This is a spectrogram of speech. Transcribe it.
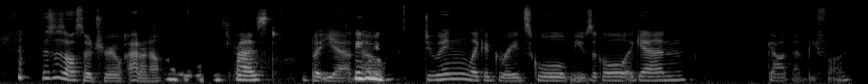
this is also true i don't know I'm surprised. but yeah Speaking no doing like a grade school musical again god that'd be fun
